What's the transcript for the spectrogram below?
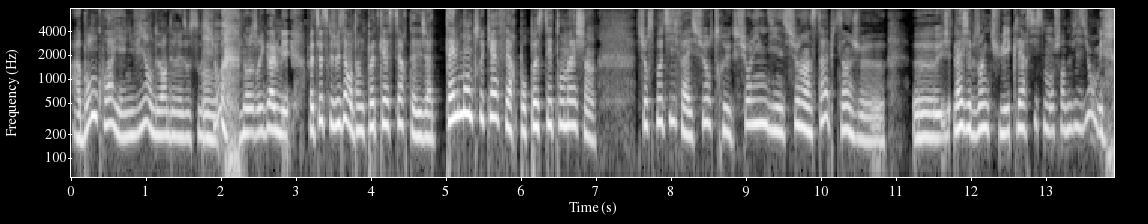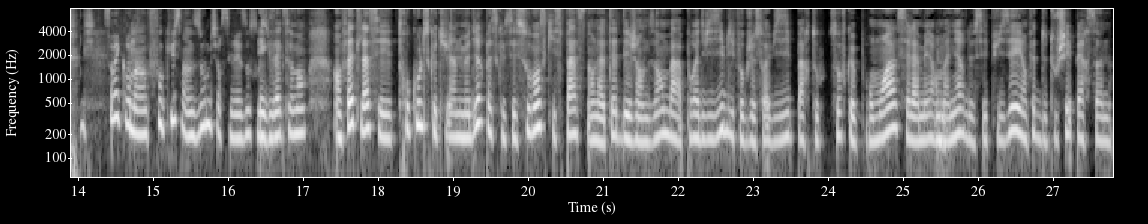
ah bon quoi, il y a une vie en dehors des réseaux sociaux? Mmh. Non, je rigole, mais tu vois ce que je veux dire, en tant que podcasteur, t'as déjà tellement de trucs à faire pour poster ton machin sur Spotify, sur trucs, sur LinkedIn, sur Insta. Putain, je euh, là j'ai besoin que tu éclaircisses mon champ de vision, mais c'est vrai qu'on a un focus, un zoom sur ces réseaux sociaux. Exactement. En fait, là c'est trop cool ce que tu viens de me dire parce que c'est souvent ce qui se passe dans la tête des gens en disant bah pour être visible il faut que je sois visible partout. Sauf que pour moi c'est la meilleure mmh. manière de s'épuiser et en fait de toucher personne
